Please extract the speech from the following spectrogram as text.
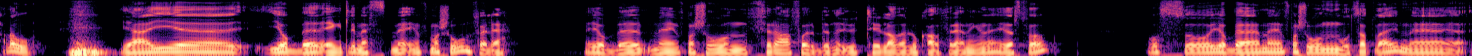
Hallo. Jeg eh, jobber egentlig mest med informasjon, føler jeg. Jeg jobber med informasjon fra forbundet ut til alle lokalforeningene i Vestfold. Og så jobber jeg med informasjon motsatt vei, med,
